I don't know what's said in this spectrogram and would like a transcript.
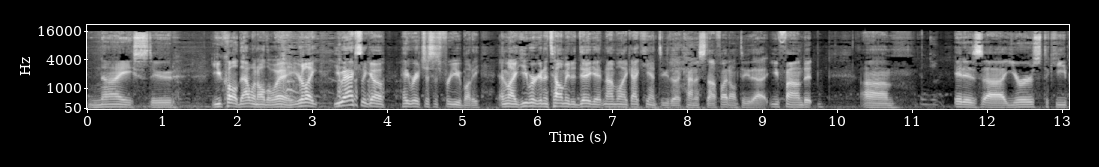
Nice, dude. You called that one all the way. You're like, you actually go, hey, Rich, this is for you, buddy. And like, you were going to tell me to dig it. And I'm like, I can't do that kind of stuff. I don't do that. You found it. Um, it is uh, yours to keep.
